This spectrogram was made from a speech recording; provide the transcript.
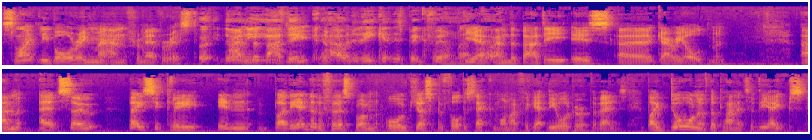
slightly boring man from Everest, But the one and you the baddie. think, the how bad- did he get this big film? that yeah, guy? and the baddie is uh, Gary Oldman. Um, uh, so basically, in by the end of the first one, or just before the second one, I forget the order of events. By dawn of the Planet of the Apes,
